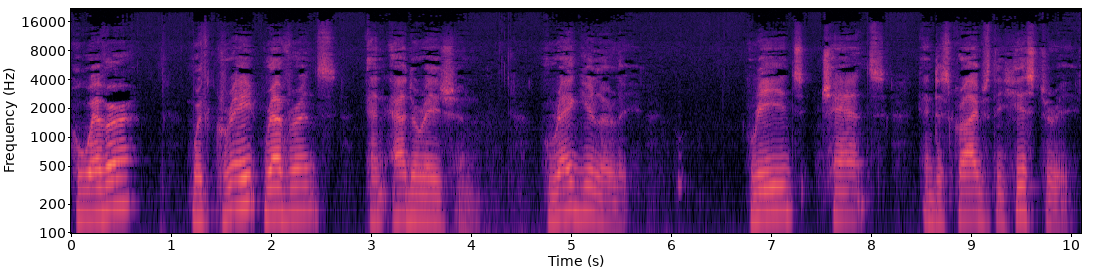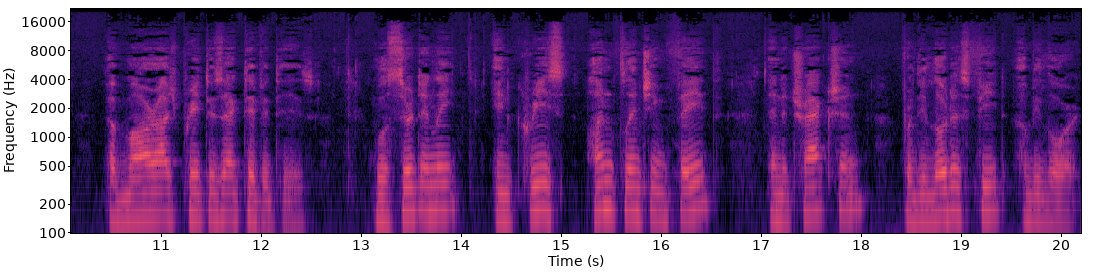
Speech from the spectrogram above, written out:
Whoever, with great reverence and adoration, regularly reads, chants, and describes the history of Maharaj Prithu's activities will certainly increase unflinching faith and attraction for the lotus feet of the Lord.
